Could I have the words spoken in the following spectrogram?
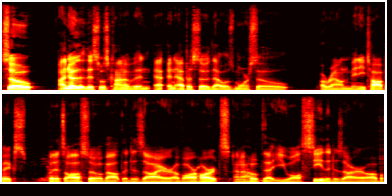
so I know that this was kind of an an episode that was more so around many topics, but it's also about the desire of our hearts, and I hope that you all see the desire of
